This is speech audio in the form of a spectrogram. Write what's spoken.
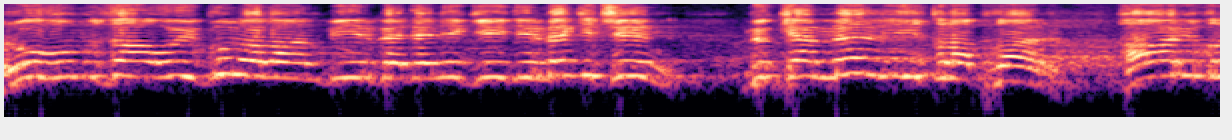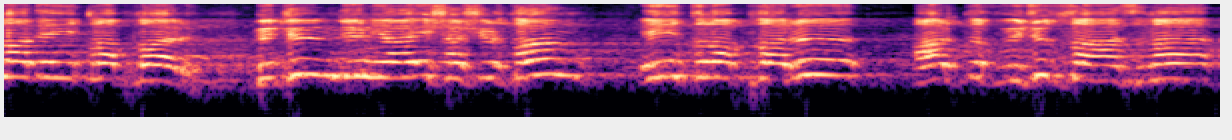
ruhumuza uygun olan bir bedeni giydirmek için mükemmel inkılaplar, harikulade inkılaplar, bütün dünyayı şaşırtan inkılapları artık vücut sahasına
